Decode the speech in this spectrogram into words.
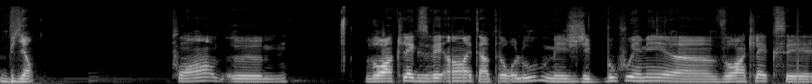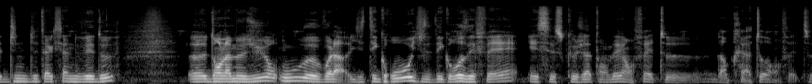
bien. Point. Euh, Vorinclex V1 était un peu relou, mais j'ai beaucoup aimé euh, Vorinclex et Jinditaxian V2 euh, dans la mesure où euh, voilà, ils étaient gros, ils faisaient des gros effets, et c'est ce que j'attendais en fait euh, d'un Predator en fait,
